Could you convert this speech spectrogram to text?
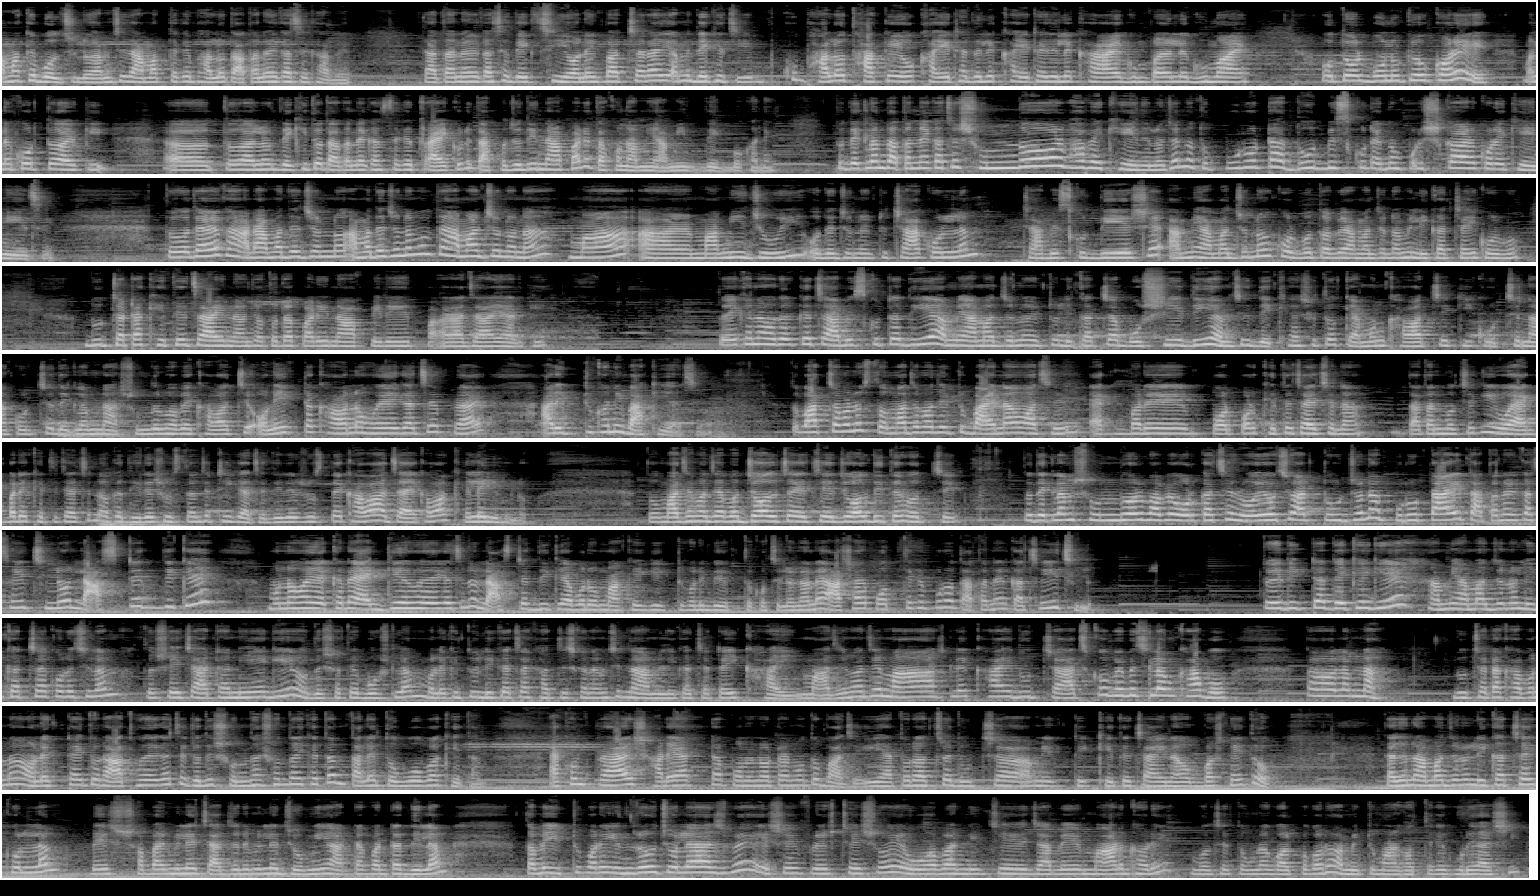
আমাকে বলছিল, আমি যে আমার থেকে ভালো তাতানের কাছে খাবে। তাতানের কাছে দেখছি অনেক বাচ্চারাই, আমি দেখেছি, খুব ভালো থাকে ও, খাইয়ে ঠা দিলে, খাইয়ে ঠা দিলে খায়, ঘুম পাড়ালে ঘুমায়। ও তোর বনুকেও করে মানে করতো আর কি। তো আলো দেখি তো তাতানের কাছ থেকে ট্রাই করি, তারপর যদি না পারে তখন আমি আমি দেখব ওখানে। তো দেখলাম তাতানের কাছে সুন্দরভাবে খেয়ে নিল, জানো তো, পুরোটা দুধ বিস্কুট একদম পরিষ্কার করে খেয়ে নিয়েছে। তো যাই হোক, আর আমাদের জন্য আমাদের জন্য বলতে আমার জন্য না, মা আর মামি জুই, ওদের জন্য একটু চা করলাম। চা বিস্কুট দিয়ে এসে আমি আমার জন্যও করব, তবে আমার জন্য আমি লিকার চাই করব। দুধ চাটা খেতে চাই না, যতটা পারি না পেরে পারা যায় আর কি। তো এখানে ওদেরকে চা বিস্কুটটা দিয়ে আমি আমার জন্য একটু লিকার চা বসিয়ে দিই। আমি দেখে আসি তো কেমন খাওয়াচ্ছে, কি করছে, না করছে, দেখলাম না, সুন্দরভাবে খাওয়াচ্ছে। অনেকটা খাওয়ানো হয়ে গেছে প্রায়, আর একটুখানি বাকি আছে। তো বাচ্চা মানুষ তো মাঝে মাঝে একটু বায়নাও আছে, একবারে পরপর খেতে চাইছে না। তাতান বলছে কি, ও একবারে খেতে চাইছে না, ওকে ধীরে সুস্থে আছে ঠিক আছে, ধীরে সুস্থে খাওয়া যায় খাওয়া, খেলেই হলো। তো মাঝে মাঝে আবার জল চাইছে, জল দিতে হচ্ছে। তো দেখলাম সুন্দরভাবে ওর কাছে রয়েছে আর তুর্য না, পুরোটাই তাতানের কাছেই ছিল। লাস্টের দিকে মনে হয় এখানে একঘেয়ে হয়ে গেছিল, লাস্টের দিকে আবার ওর মাকে গিয়ে একটুখানি বিরক্ত করছিল। নাহলে আসার পর থেকে পুরো তাতানের কাছেই ছিল। তো এই দিকটা দেখে গিয়ে আমি আমার জন্য লিকার চা করেছিলাম। তো সেই চাটা নিয়ে গিয়ে ওদের সাথে বসলাম। বলে কি, তুই লিকার চা খাচ্ছিস কেন? আমি না, আমি লিকার চাটাই খাই। মাঝে মাঝে মা আসলে খাই দুধ চা। আজকেও ভেবেছিলাম খাব। তা ভাবলাম, না, দুধ চাটা খাব না। অনেকটাই তো রাত হয়ে গেছে। যদি সন্ধ্যা সন্ধ্যায় খেতাম, তাহলে তবুও বা খেতাম। এখন প্রায় সাড়ে আটটা পনেরো নটার মতো বাজে। এই এত রাত্রে দুধ চা আমি ঠিক খেতে চাই না, অভ্যাস নেই তো। তাই জন্য আমার জন্য লিকার চাই করলাম। বেশ, সবাই মিলে, চারজনে মিলে জমিয়ে আড্ডা ফাড্ডা দিলাম। তবে একটু পরে ইন্দ্রও চলে আসবে, এসে ফ্রেশ ট্রেশ হয়ে ও আবার নিচে যাবে মার ঘরে। বলছে, তোমরা গল্প করো, আমি একটু মার ঘর থেকে ঘুরে আসি।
